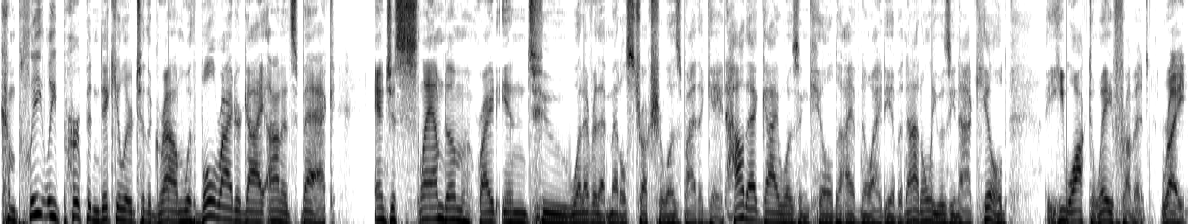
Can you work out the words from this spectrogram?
completely perpendicular to the ground, with Bull Rider Guy on its back, and just slammed him right into whatever that metal structure was by the gate. How that guy wasn't killed, I have no idea. But not only was he not killed, he walked away from it. Right.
